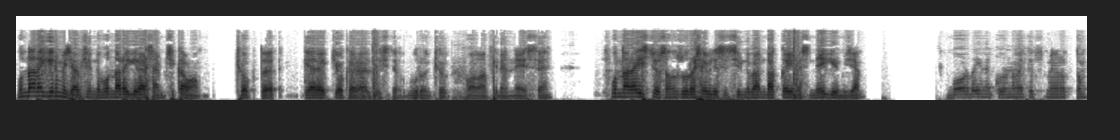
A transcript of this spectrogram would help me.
Bunlara girmeyeceğim. Şimdi bunlara girersem çıkamam. Çok da gerek yok herhalde. işte burun köprü falan filan neyse. Bunlara istiyorsanız uğraşabilirsiniz. Şimdi ben dakika yemesin diye girmeyeceğim. Bu arada yine kronometre tutmayı unuttum.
